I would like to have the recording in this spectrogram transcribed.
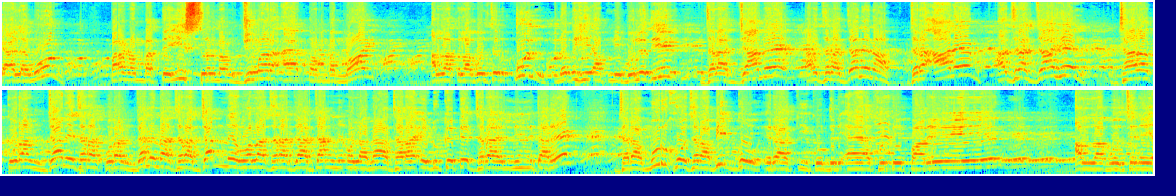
ইয়ালামুন। পারা নম্বর 23 সূরা নাম জুমার আয়াত নম্বর 9 আল্লাহ তালা বলছেন, কুল নবীহি আপনি বলে দিন, যারা জানে আর যারা জানে না, যারা আলেম আর যারা জাহেল, যারা কোরআন জানে, যারা কোরআন জানে না, যারা জাননে ওলা যারা যা জাননে ওলা না, যারা এডুকেটেড যারা লিটারেট যারা মূর্খ, যারা বিজ্ঞ, এরা কি কোনদিন এক হতে পারে? আল্লাহ বলছেন, এই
